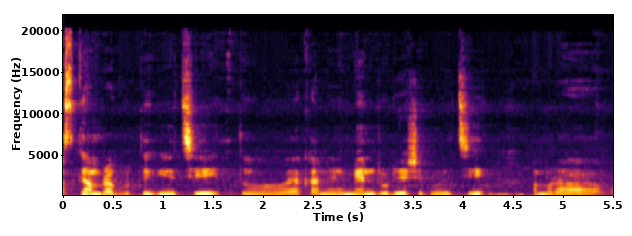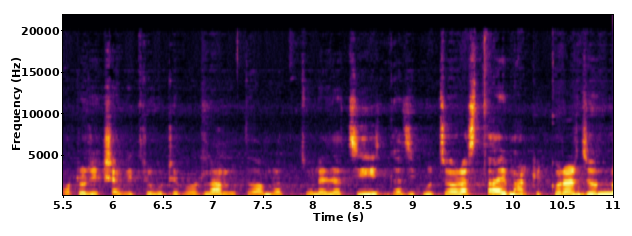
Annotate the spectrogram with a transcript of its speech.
আজকে আমরা ঘুরতে গিয়েছি, তো এখানে মেন রোডে এসে পড়েছি। আমরা অটো রিক্সার ভিতরে উঠে পড়লাম, তো আমরা চলে যাচ্ছি গাজীপুর চৌরাস্তায় মার্কেট করার জন্য।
